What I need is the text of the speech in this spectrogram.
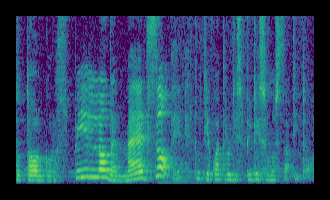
adesso tolgo lo spillo dal mezzo e tutti e quattro gli spilli sono stati tolti.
